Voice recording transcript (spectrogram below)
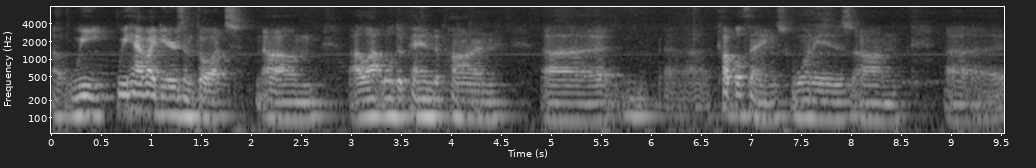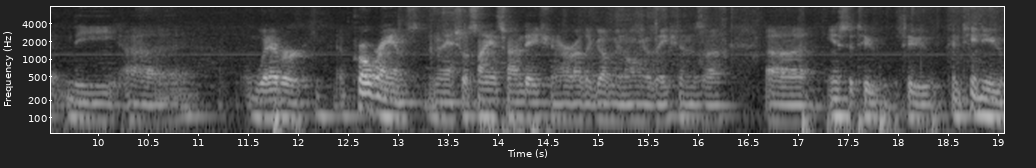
uh, we we have ideas and thoughts. Um, a lot will depend upon uh, a couple things. One is um, the whatever programs the National Science Foundation or other government organizations uh, institute to continue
